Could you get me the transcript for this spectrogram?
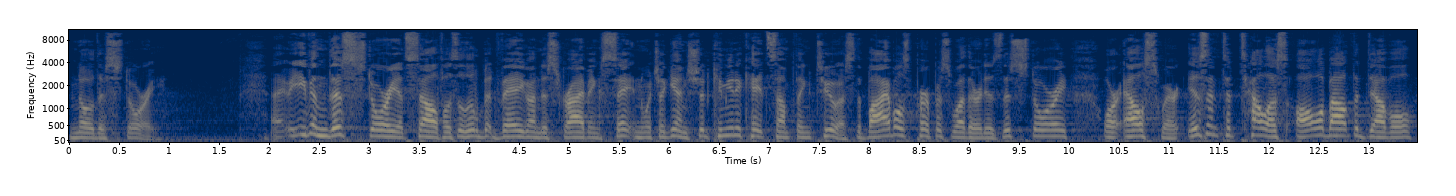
know this story. Uh, even this story itself is a little bit vague on describing Satan, which again should communicate something to us. The Bible's purpose, whether it is this story or elsewhere, isn't to tell us all about the devil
